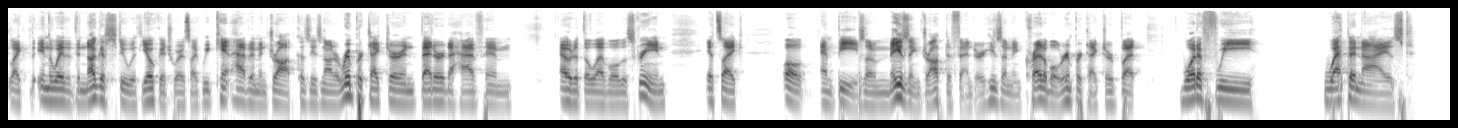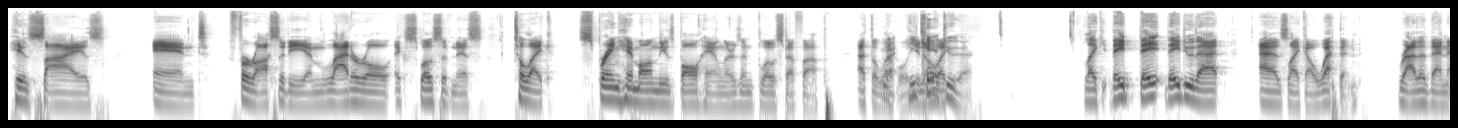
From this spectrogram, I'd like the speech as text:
like in the way that the Nuggets do with Jokic, where it's like we can't have him in drop because he's not a rim protector, and better to have him out at the level of the screen. It's like, well, Embiid is an amazing drop defender. He's an incredible rim protector, but what if we weaponized his size and ferocity and lateral explosiveness to like spring him on these ball handlers and blow stuff up at the level. Right. He you know, can't like, do that. Like they they they do that as like a weapon rather than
